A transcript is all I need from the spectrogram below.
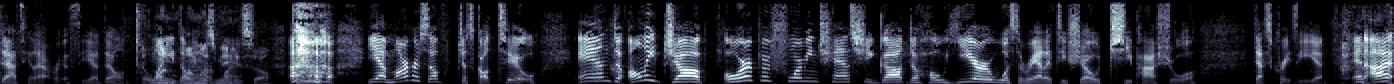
That's hilarious. Yeah, don't 20 one, one was me, fans. so. yeah, Mar herself just got two. And the only job or performing chance she got the whole year was the reality show Qi Pa Shuo. That's crazy, yeah. And I,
